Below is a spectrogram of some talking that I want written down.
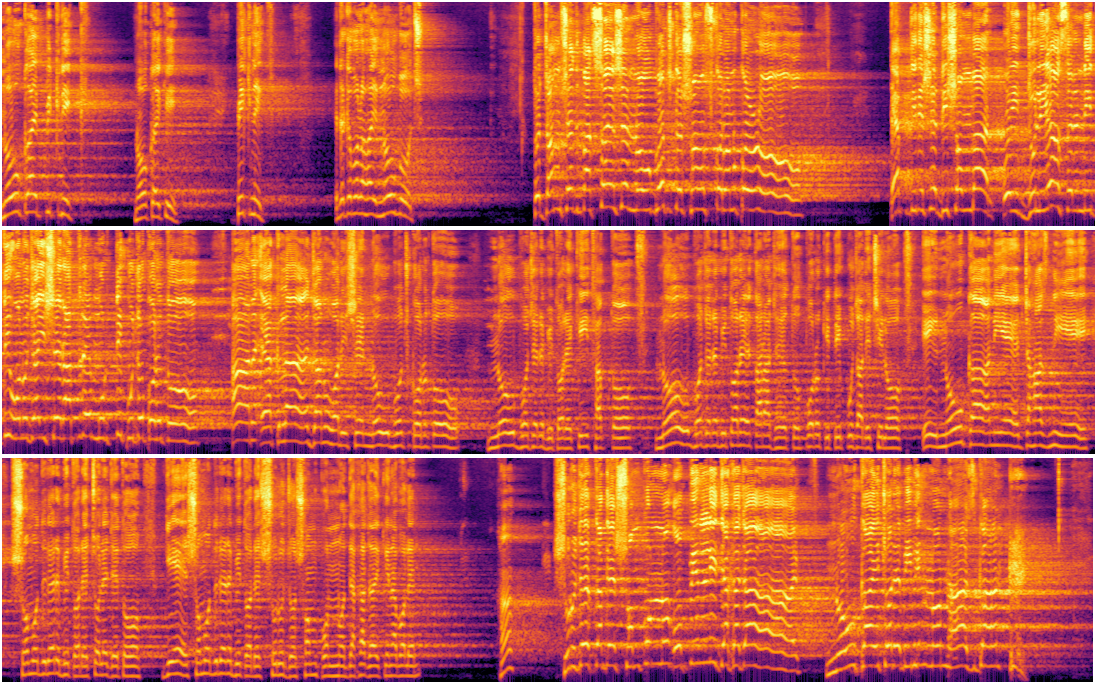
নৌকায় পিকনিক নৌকায় কি? পিকনিক এটাকে বলা হয় নৌবোজ তো জামশেদ বাদশাহ এসে নৌভোজকে সংস্করণ করল। একত্রিশে ডিসেম্বর ওই জুলিয়াসের নীতি অনুযায়ী সে রাত্রে মূর্তি পুজো করত, আর একলা জানুয়ারি সে নৌভোজ করত। নৌভোজের ভিতরে কি থাকতো? নৌভোজের ভিতরে তারা যেহেতু প্রকৃতি পূজারী ছিল, এই নৌকা নিয়ে, জাহাজ নিয়ে সমুদ্রের ভিতরে চলে যেত। গিয়ে সমুদ্রের ভিতরে সূর্য সম্পন্ন দেখা যায় কিনা বলেন। হ্যাঁ? সূর্যের তাকে সম্পূর্ণ ওপেনলি দেখা যায়। নৌকায় চড়ে বিভিন্ন নাচ গান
